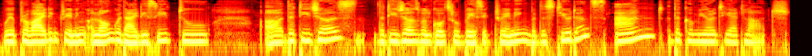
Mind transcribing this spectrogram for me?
We're providing training along with IDC to uh, the teachers. The teachers will go through basic training, but the students and the community at large.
